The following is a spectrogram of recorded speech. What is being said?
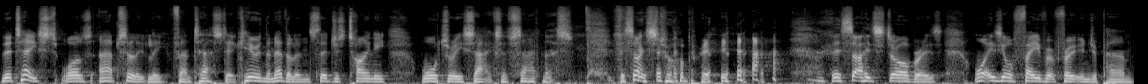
The taste was absolutely fantastic. Here in the Netherlands, they're just tiny, watery sacks of sadness. Besides strawberry, besides strawberries, what is your favourite fruit in Japan?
